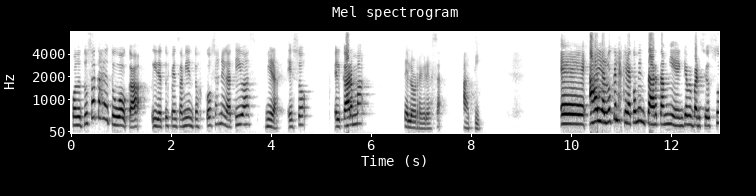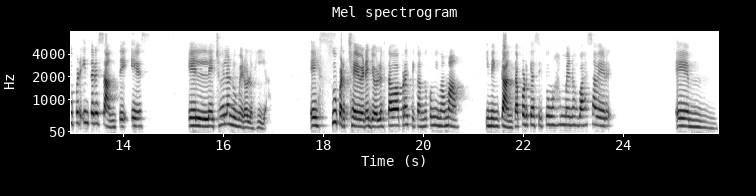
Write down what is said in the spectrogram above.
Cuando tú sacas de tu boca y de tus pensamientos cosas negativas, mira, eso, el karma te lo regresa a ti. Eh, hay algo que les quería comentar también que me pareció súper interesante, es el hecho de la numerología. Es súper chévere, yo lo estaba practicando con mi mamá y me encanta porque así tú más o menos vas a saber em,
